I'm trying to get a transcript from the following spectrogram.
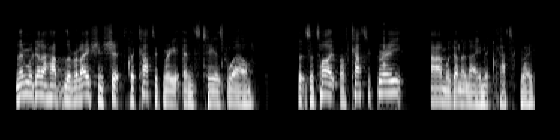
Then we're going to have the relationship to the category entity as well. So it's a type of category and we're going to name it category.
